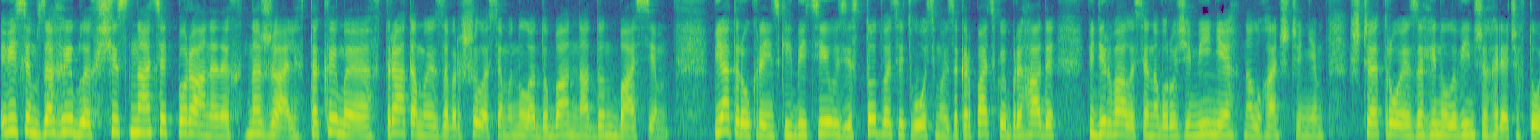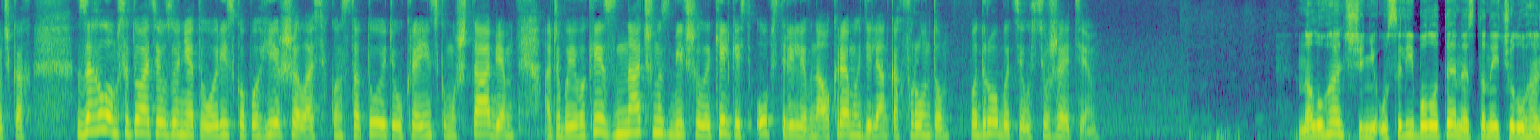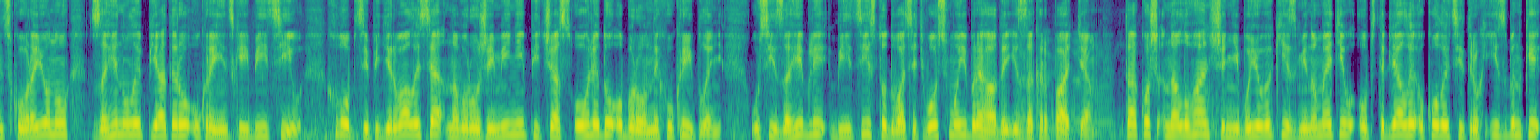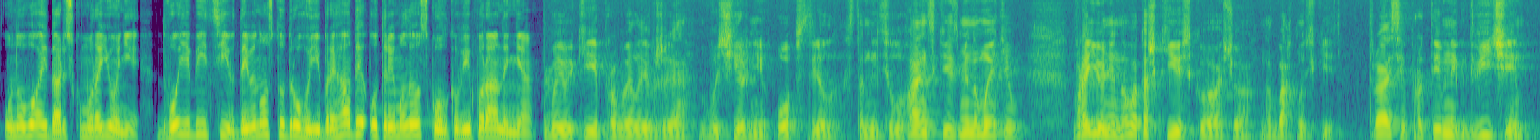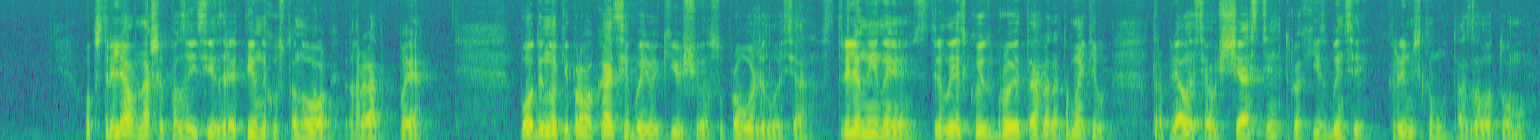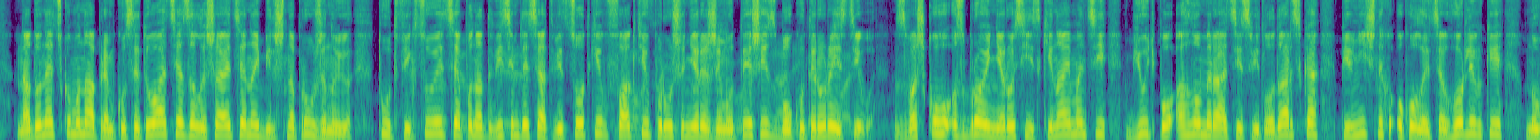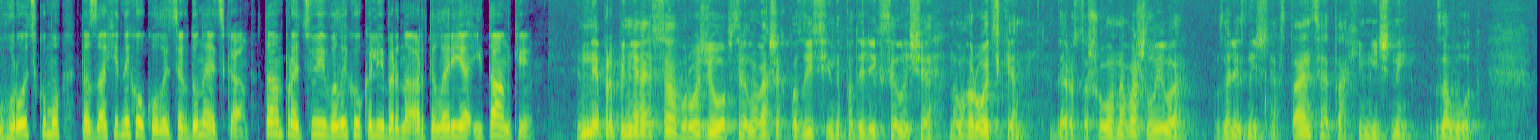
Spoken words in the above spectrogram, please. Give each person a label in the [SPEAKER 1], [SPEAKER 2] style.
[SPEAKER 1] Вісім загиблих, 16 поранених. На жаль, такими втратами завершилася минула доба на Донбасі. П'ятеро українських бійців зі 128-ї закарпатської бригади підірвалися на ворожій міні на Луганщині. Ще троє загинули в інших гарячих точках. Загалом ситуація у зоні АТО різко погіршилась, констатують у українському штабі, адже бойовики значно збільшили кількість обстрілів на окремих ділянках фронту. Подробиці у сюжеті.
[SPEAKER 2] На Луганщині у селі Болотене Станичо-Луганського району загинули п'ятеро українських бійців. Хлопці підірвалися на ворожій міні під час огляду оборонних укріплень. Усі загиблі бійці 128-ї бригади із Закарпаття. Також на Луганщині бойовики з мінометів обстріляли околиці Трьохізбинки у Новоайдарському районі. Двоє бійців 92-ї бригади отримали осколкові поранення.
[SPEAKER 3] Бойовики провели вже вечірній обстріл станиці Луганської з мінометів. В районі Новоташківського, що на Бахмутській трасі, противник двічі обстріляв наші позиції з реактивних установок ГРАД-П. Поодинокі провокації бойовиків, що супроводжувалися стріляниною стрілецької зброї та гранатометів, траплялися у щасті, Трьохізбинці, Кримському та Золотому.
[SPEAKER 2] На Донецькому напрямку ситуація залишається найбільш напруженою. Тут фіксується понад 80% фактів порушення режиму тиші з боку терористів. З важкого озброєння російські найманці б'ють по агломерації Світлодарська, північних околицях Горлівки, Новгородському та західних околицях Донецька. Там працює великокаліберна артилерія і танки.
[SPEAKER 3] Не припиняються ворожі обстріли наших позицій неподалік селища Новгородське, де розташована важлива залізнична станція та хімічний завод.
